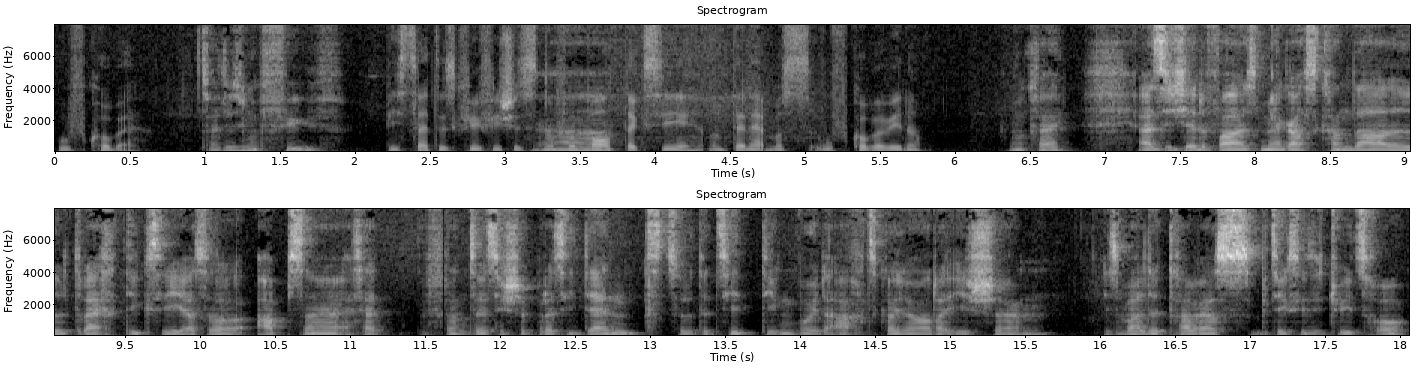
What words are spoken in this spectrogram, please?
aufgehoben. 2005? Bis 2005 war es Ja. noch verboten gewesen, und dann hat man es aufgehoben wieder. Okay. Es ist jedenfalls mega skandalträchtig gewesen. Also Absin, es hat der französische Präsident zu der Zeit irgendwo in den 80er Jahren ist ähm, ins Val de Traverse bzw. in die Schweiz gekommen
